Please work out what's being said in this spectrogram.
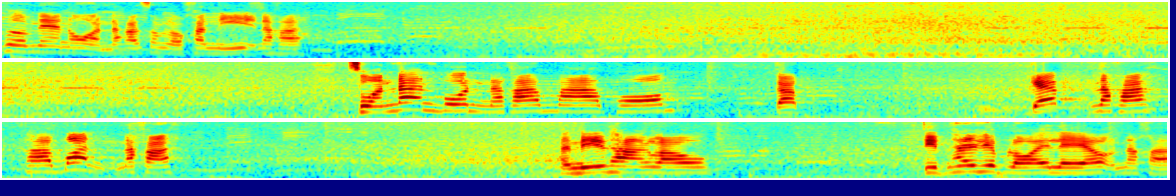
เพิ่มแน่นอนนะคะสำหรับคันนี้นะคะ ส่วนด้านบนนะคะมาพร้อมกับแก๊ปนะคะคาร์บอนนะคะ อันนี้ทางเราติดให้เรียบร้อยแล้วนะคะ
